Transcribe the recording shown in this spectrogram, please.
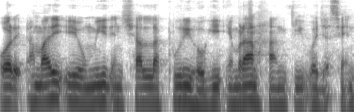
और हमारी ये उम्मीद इन पूरी होगी इमरान खान की वजह से इन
